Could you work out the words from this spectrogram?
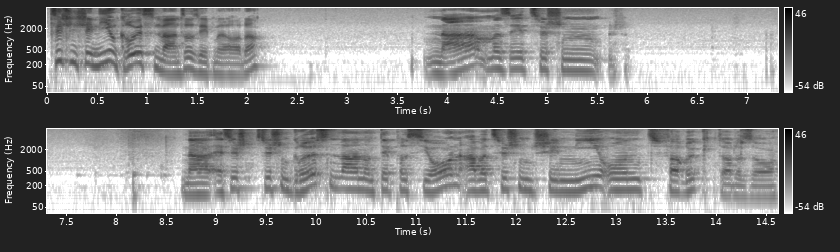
Zwischen Genie und Größenwahn, so sieht man da, oder? Na, man sieht zwischen. Na, es ist zwischen Größenwahn und Depression, aber zwischen Genie und verrückt oder so.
